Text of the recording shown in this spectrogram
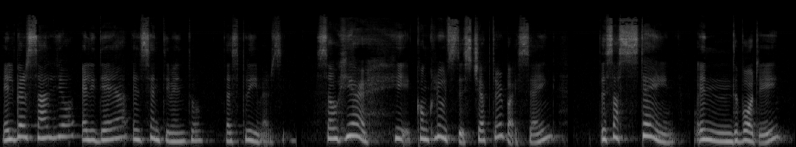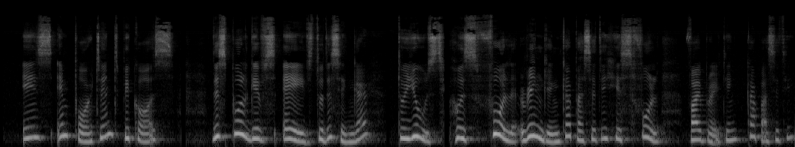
E il bersaglio è l'idea e il sentimento da esprimersi. So here he concludes this chapter by saying the sustain in the body is important because this pull gives aid to the singer to use his full ringing capacity, his full vibrating capacity.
